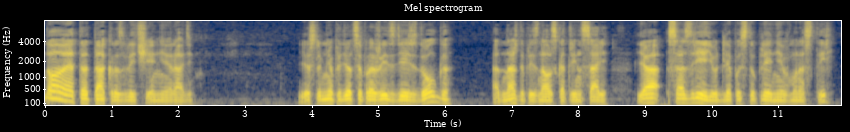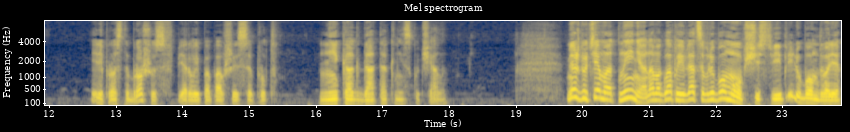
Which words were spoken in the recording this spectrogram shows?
но это так развлечение ради. Если мне придется прожить здесь долго, — однажды призналась Катрин Сари, — я созрею для поступления в монастырь или просто брошусь в первый попавшийся пруд. Никогда так не скучала. Между тем, отныне она могла появляться в любом обществе и при любом дворе.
